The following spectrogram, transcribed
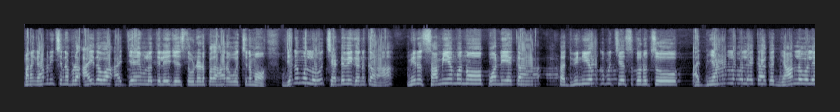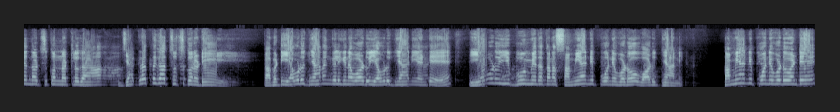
మనం గమనించినప్పుడు ఐదవ అధ్యాయంలో తెలియజేస్తూ ఉన్నాడు పదహారవ వచ్చినమో దినములు చెడ్డవి గనుక మీరు సమయమును పొనియక సద్వినియోగము చేసుకొనొచ్చు అజ్ఞానుల వలె కాక జ్ఞానుల వలే నడుచుకున్నట్లుగా జాగ్రత్తగా చూసుకొనడి. కాబట్టి ఎవడు జ్ఞానం కలిగిన వాడు ఎవడు జ్ఞాని అంటే ఎవడు ఈ భూమి మీద తన సమయాన్ని పోనివ్వడో వాడు జ్ఞాని. సమయాన్ని పోనివ్వడు అంటే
